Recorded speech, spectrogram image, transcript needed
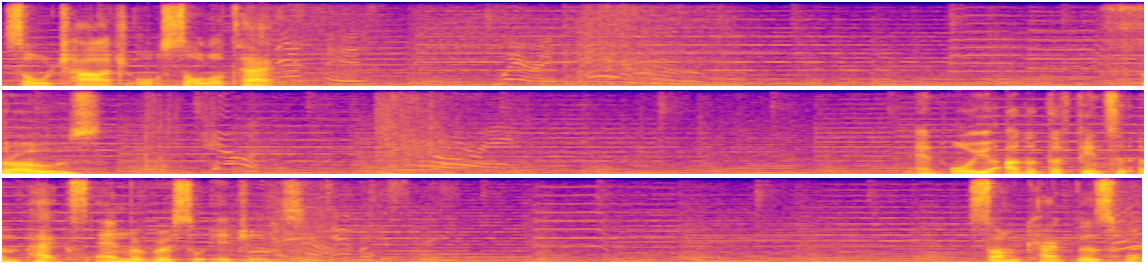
soul charge or soul attack, throws, and all your other defensive impacts and reversal edges. Some characters will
